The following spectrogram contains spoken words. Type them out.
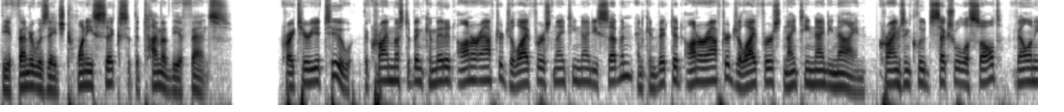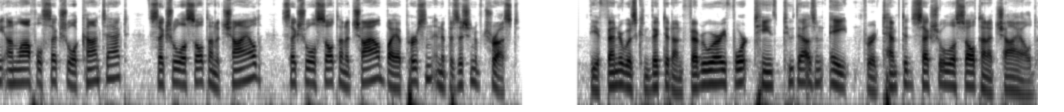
The offender was age 26 at the time of the offense. Criteria 2. The crime must have been committed on or after July 1, 1997 and convicted on or after July 1, 1999. Crimes include sexual assault, felony unlawful sexual contact, sexual assault on a child, sexual assault on a child by a person in a position of trust. The offender was convicted on February 14, 2008 for attempted sexual assault on a child.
